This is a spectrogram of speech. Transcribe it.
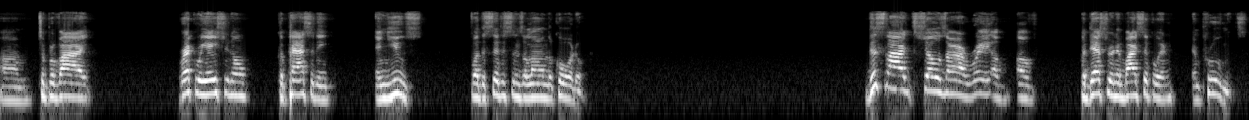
um, to provide recreational capacity and use for the citizens along the corridor. This slide shows our array of, of pedestrian and bicycle in- improvements.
